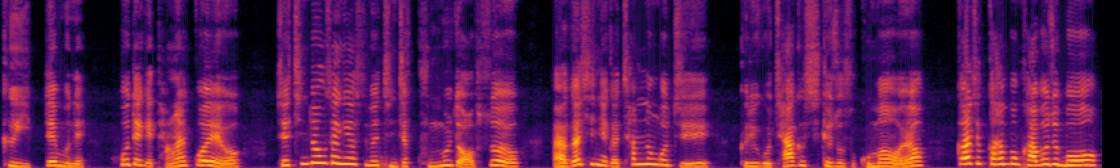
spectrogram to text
그 입 때문에 호되게 당할 거예요. 제 친동생이었으면 진짜 국물도 없어요. 아가씨니까 참는 거지. 그리고 자극시켜줘서 고마워요. 까짓거 한번 가보죠 뭐.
